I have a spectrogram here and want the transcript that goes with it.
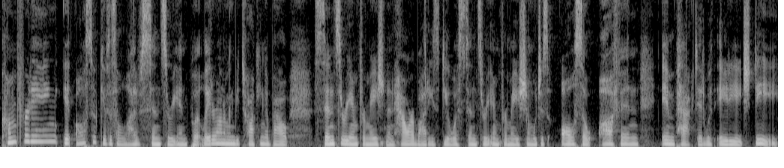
comforting. It also gives us a lot of sensory input. Later on, I'm going to be talking about sensory information and how our bodies deal with sensory information, which is also often impacted with ADHD.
